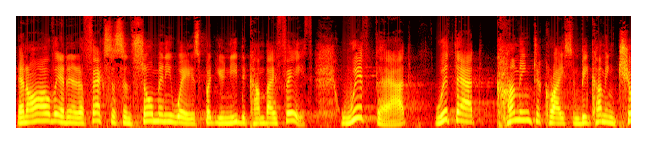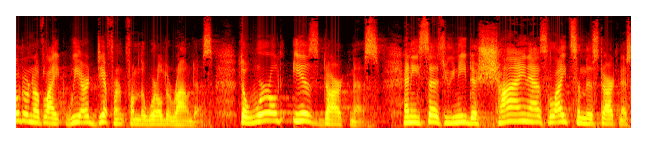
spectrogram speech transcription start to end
And all and it affects us in so many ways, but you need to come by faith. With that, with that coming to Christ and becoming children of light, we are different from the world around us. The world is darkness. And he says you need to shine as lights in this darkness.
